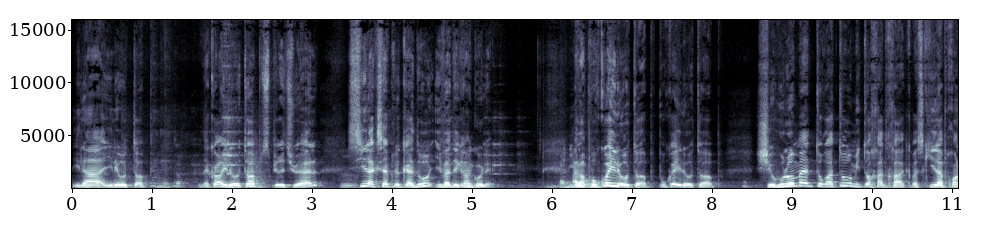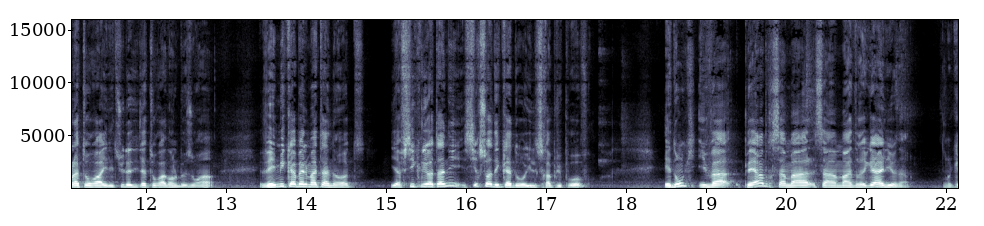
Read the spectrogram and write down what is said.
Il, a, il est au top. D'accord Il est au top spirituel. S'il accepte le cadeau, il va dégringoler. Niveau. Alors pourquoi il est au top? Pourquoi il est au top? Chez Hulomen Torato mitoch hadrak, parce qu'il apprend la Torah, il étudie la Torah dans le besoin. Veimikabel matanot, yafsik liotani. S'il reçoit des cadeaux, il sera plus pauvre. Et donc il va perdre sa, ma, sa madrega eliona. Ok?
